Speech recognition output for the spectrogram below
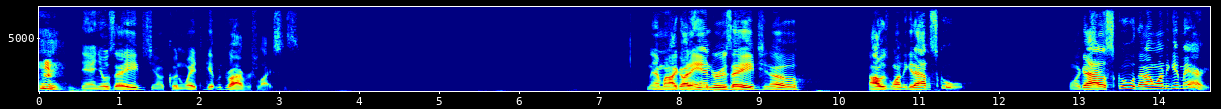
Daniel's age, you know, I couldn't wait to get my driver's license. And then when I got Andrew's age, you know, I was wanting to get out of school. When I got out of school, then I wanted to get married.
